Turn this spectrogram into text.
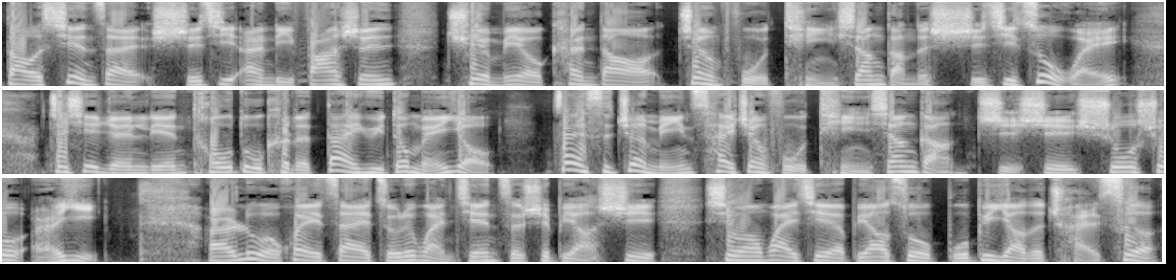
到现在实际案例发生，却没有看到政府挺香港的实际作为。这些人连偷渡客的待遇都没有，再次证明蔡政府挺香港只是说说而已。而陆委会在昨天晚间则是表示，希望外界不要做不必要的揣测，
